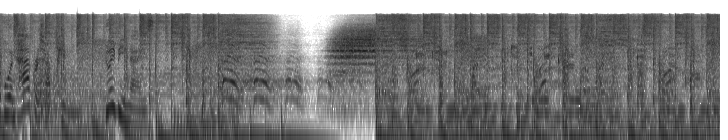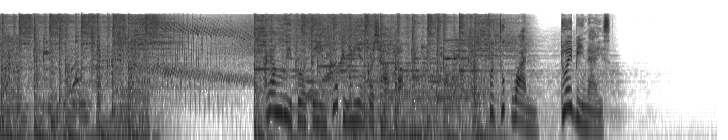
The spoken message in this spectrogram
ระบวนท่ากระชับผิว ด้วยบีไน c e พลังวีโปรตีนเพื่อผิวเนียนกระชับ ฝึกทุกวันด้วยบีไนซ์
